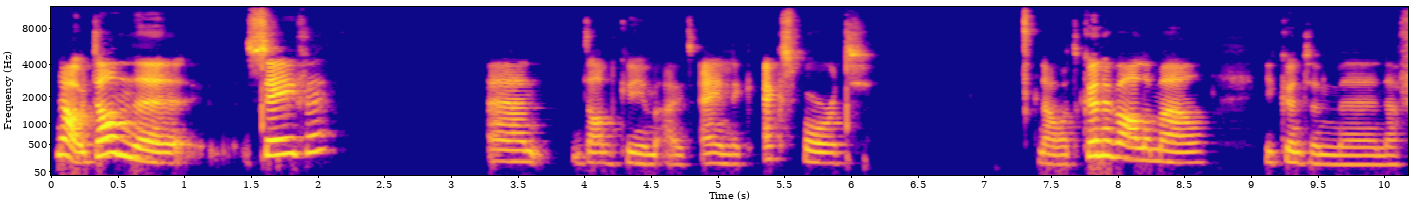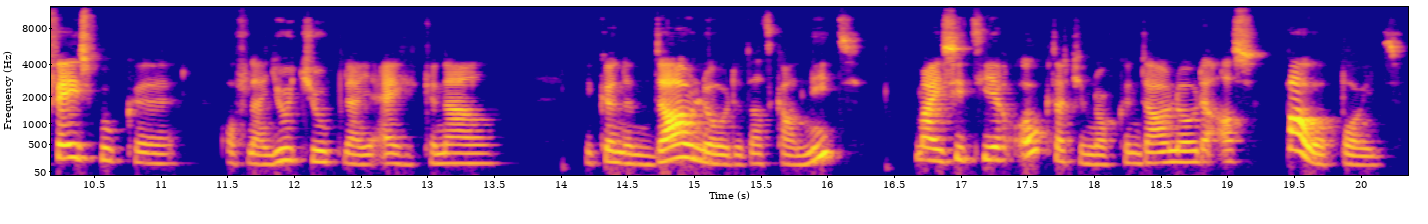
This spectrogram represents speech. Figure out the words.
Nou, dan uh, saven. En dan kun je hem uiteindelijk export. Nou, wat kunnen we allemaal? Je kunt hem uh, naar Facebook of naar YouTube, naar je eigen kanaal. Je kunt hem downloaden, dat kan niet. Maar je ziet hier ook dat je hem nog kunt downloaden als PowerPoint.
